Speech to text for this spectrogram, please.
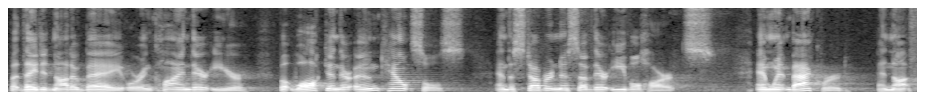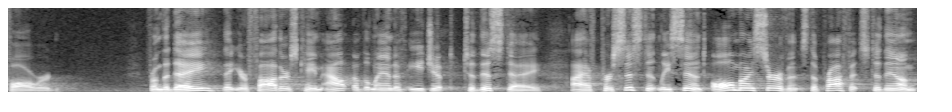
But they did not obey or incline their ear, but walked in their own counsels and the stubbornness of their evil hearts and went backward and not forward. From the day that your fathers came out of the land of Egypt to this day, I have persistently sent all my servants, the prophets, to them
